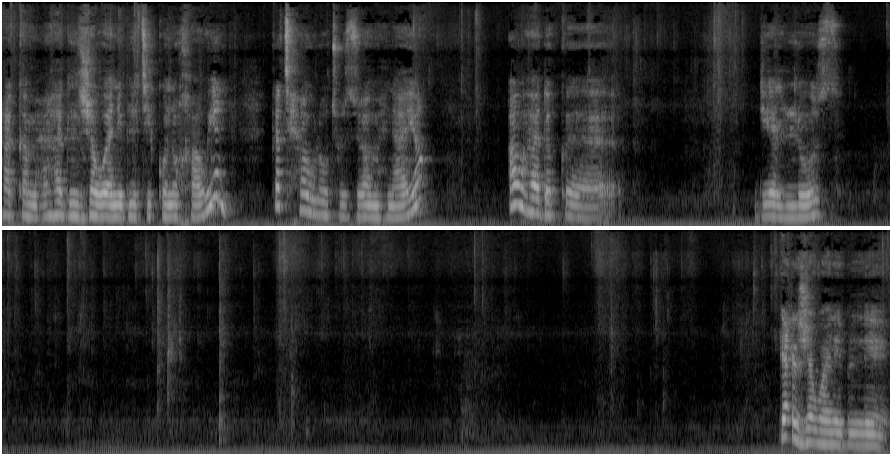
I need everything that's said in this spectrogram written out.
هكا مع هاد الجوانب اللي تيكونوا خاويين. كتحاولوا توزعوهم هنايا. أو هادوك ديال اللوز. الجوانب اللي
